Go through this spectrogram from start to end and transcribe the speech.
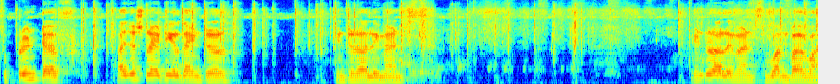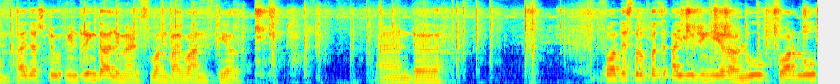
So printf i just write here the inter inter elements. Inter elements one by one. I just do entering the elements one by one here. And uh, for this purpose i using here a loop for loop.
